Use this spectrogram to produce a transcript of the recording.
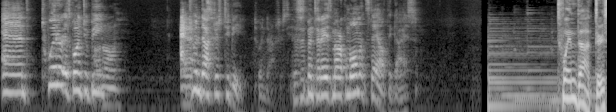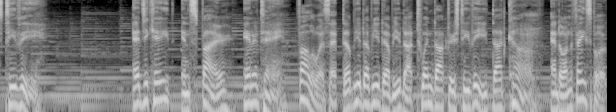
and Twitter is going to be at At Twin Doctors TV. Twin Doctors. This has been today's medical moment. Stay healthy, guys. Twin Doctors TV. Educate, inspire, entertain. Follow us at www.twindoctorstv.com and on Facebook,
